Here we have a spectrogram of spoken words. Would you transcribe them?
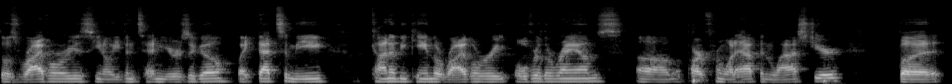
those rivalries, you know, even 10 years ago. Like, that to me kind of became the rivalry over the Rams, um, apart from what happened last year. But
